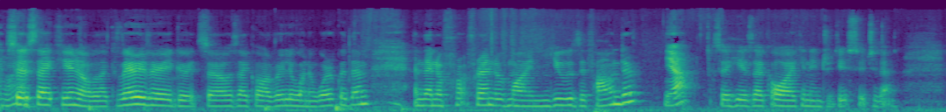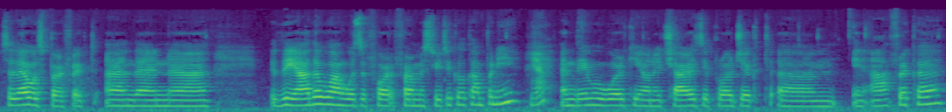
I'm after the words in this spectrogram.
wow. So it's like you know, like very, very good. So I was like, oh, I really want to work with them. And then a fr- friend of mine knew the founder, Yeah. so he was like, oh, I can introduce you to them. So that was perfect. And then uh, the other one was a ph- pharmaceutical company, Yeah. and they were working on a charity project um, in Africa.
